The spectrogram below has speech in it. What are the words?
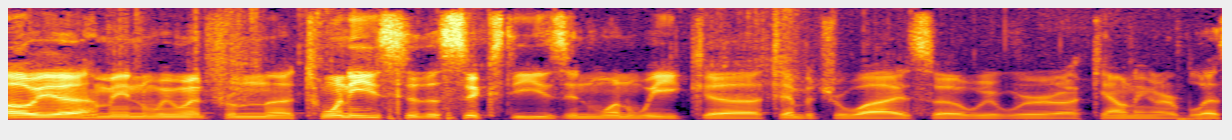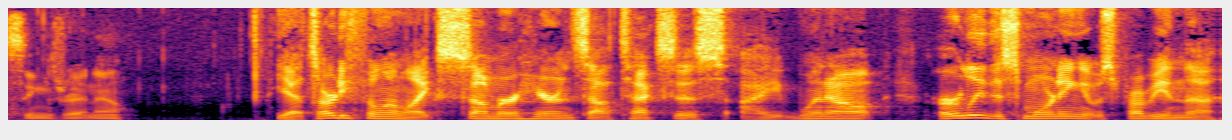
Oh yeah, I mean we went from the 20s to the 60s in one week, uh, temperature wise. So we're, we're uh, counting our blessings right now. Yeah, it's already feeling like summer here in South Texas. I went out early this morning. It was probably in the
